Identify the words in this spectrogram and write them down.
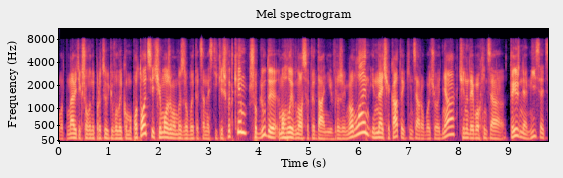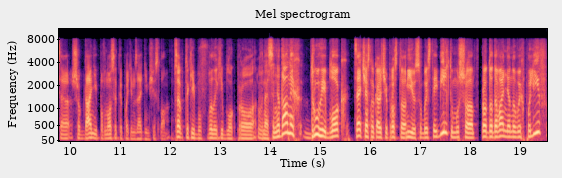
от навіть якщо вони працюють у великому потоці, чи можемо ми зробити це настільки швидким, щоб люди могли вносити дані в режимі онлайн і не чекати кінця робочого дня, чи не дай Бог кінця тижня, місяця, щоб дані повносити потім заднім числом. Це такий був великий блок про внесення даних. Другий блок це, чесно кажучи, просто мій особистий біль, тому що про додавання нових полів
